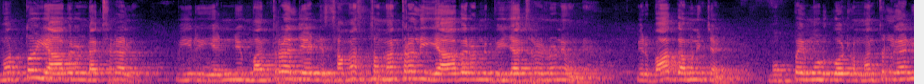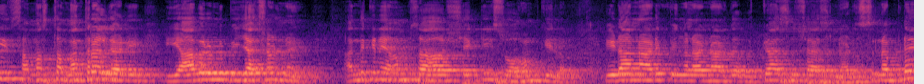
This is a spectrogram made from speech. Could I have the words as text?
మొత్తం యాభై రెండు అక్షరాలు. మీరు ఎన్ని మంత్రాలు చేయండి సమస్త మంత్రాలు ఈ యాభై రెండు బీజాక్షరాల్లోనే ఉన్నాయి. మీరు బాగా గమనించండి. ముప్పై మూడు కోట్ల మంత్రులు కానీ సమస్త మంత్రాలు కానీ ఈ యాభై రెండు బీజాక్షరాలు ఉన్నాయి. అందుకనే హంస శక్తి సోహం కీలం. ఈడానాడు పింగళాడినాడు ఉచ్ఛ్వాస శ్వాస నడుస్తున్నప్పుడే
